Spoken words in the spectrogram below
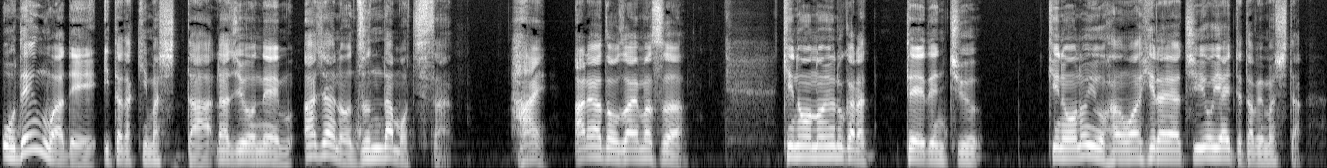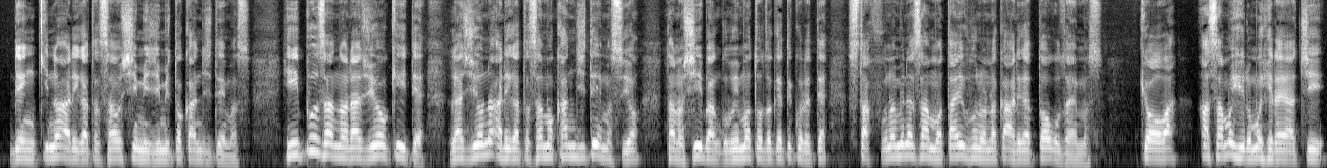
お電話でいただきました。ラジオネームアジャのずんだもちさん。はい。ありがとうございます。昨日の夜から停電中。昨日の夕飯は平屋チーを焼いて食べました。電気のありがたさをしみじみと感じています。ヒープーさんのラジオを聞いてラジオのありがたさも感じていますよ。楽しい番組も届けてくれてスタッフの皆さんも台風の中ありがとうございます。今日は朝も昼も平屋ち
